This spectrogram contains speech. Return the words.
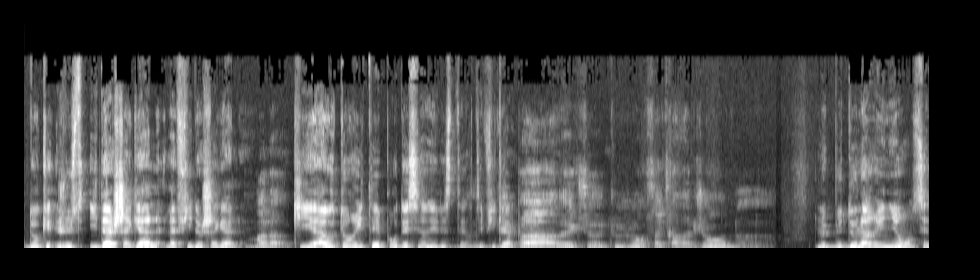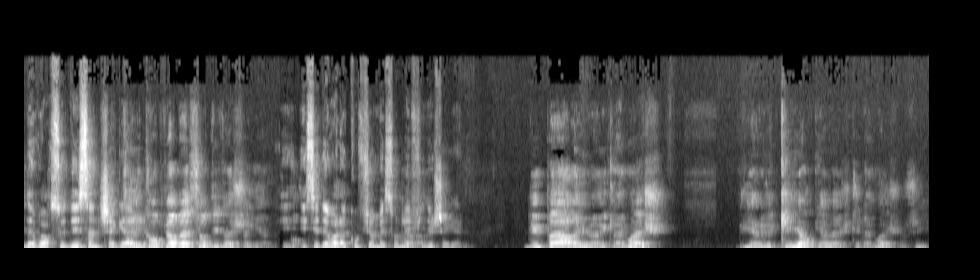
Donc, juste Ida Chagall, la fille de Chagall, Voilà. qui a autorité pour dessiner les certificats. Dupin avec ce- toujours sa cravate jaune. euh, Le but de la réunion, c'est d'avoir ce dessin de Chagall une confirmation d'Ida Chagall. et, Bon. et c'est d'avoir la confirmation de la fille de Chagall. Dupin arrive avec la gouache. Il y avait le client qui avait acheté la gouache aussi,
